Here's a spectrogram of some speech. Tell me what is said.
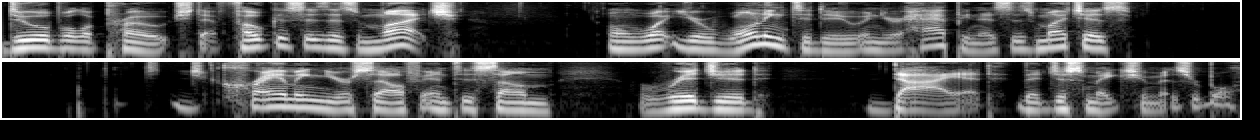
doable approach that focuses as much on what you're wanting to do and your happiness as much as cramming yourself into some rigid diet that just makes you miserable.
